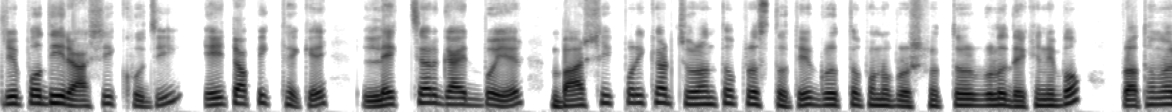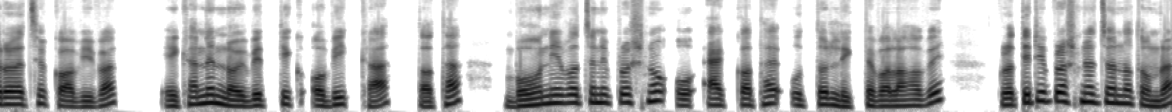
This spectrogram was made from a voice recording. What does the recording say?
ত্রিপদী রাশি খুঁজি। এই টপিক থেকে লেকচার গাইড বইয়ের বার্ষিক পরীক্ষার চূড়ান্ত প্রস্তুতির গুরুত্বপূর্ণ প্রশ্নোত্তরগুলো দেখে নিব। প্রথমে রয়েছে ক বিভাগ, এখানে নৈবেত্তিক অভিক্ষা তথা বহু নির্বাচনী প্রশ্ন ও এক কথায় উত্তর লিখতে বলা হবে। প্রতিটি প্রশ্নের জন্য তোমরা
